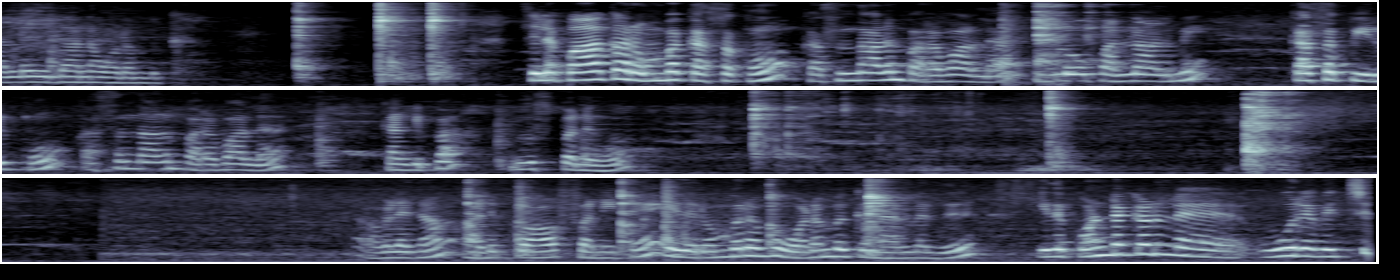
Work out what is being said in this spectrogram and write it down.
நல்ல இதான உடம்புக்கு. சில பாகக்காய் ரொம்ப கசக்கும். கசந்தாலும் பரவாயில்ல. இவ்வளோ பண்ணாலுமே கசப்பு இருக்கும். கசந்தாலும் பரவாயில்ல. கண்டிப்பாக யூஸ் பண்ணுங்க. அவ்வளோதான் அடுப்பு ஆஃப் பண்ணிட்டேன். இது ரொம்ப ரொம்ப உடம்புக்கு நல்லது. இதை கொண்டக்கடலை ஊற வச்சு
